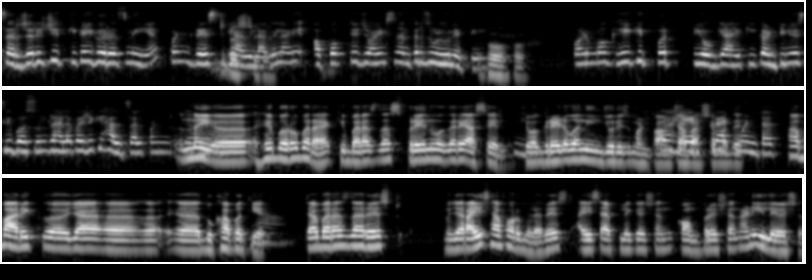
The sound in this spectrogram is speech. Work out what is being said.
सर्जरीची इतकी काही गरज नाहीये पण रेस्ट घ्यावी घ्या. लागेल आणि आपोआप ते जॉईंट्स नंतर जुळून येतील हो हो पण मग हे कितपत योग्य आहे की कंटिन्युअसली बसून राहायला पाहिजे की हालचाल पण नाही अं, हे बरोबर आहे की बऱ्याचदा स्प्रेन वगैरे असेल किंवा ग्रेड वन इंजुरीज म्हणतो आमच्या हेअर क्रॅक भाषेमध्ये. म्हणतात. हा बारीक अं, ज्या अं, अं, दुखापती आहेत हा. त्या बऱ्याचदा रेस्ट म्हणजे राईस हा formula rest ice application compression आणि इलेव्हेशन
